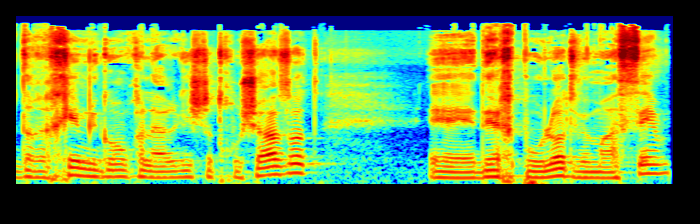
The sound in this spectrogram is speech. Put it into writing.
דרכים לגרום לך להרגיש את התחושה הזאת, אה, דרך פעולות ומעשים.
